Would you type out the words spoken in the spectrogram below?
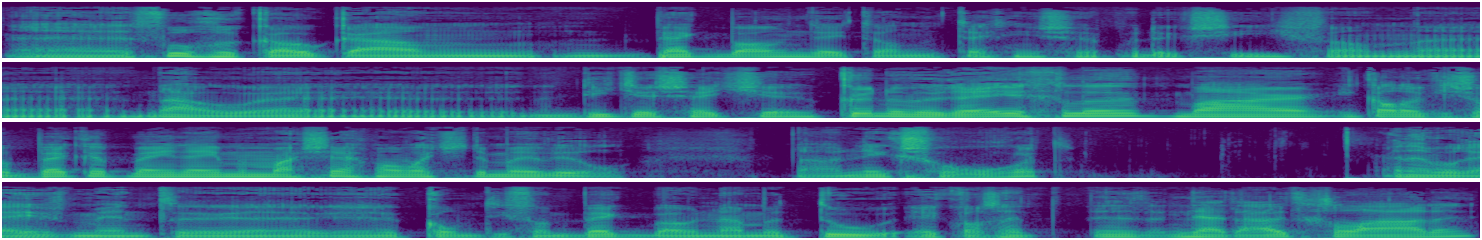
eh, vroeg ik ook aan Backbone, deed dan de technische productie van, eh, nou, eh DJ setje kunnen we regelen, maar ik kan ook iets op backup meenemen, maar zeg maar wat je ermee wil. Nou, niks gehoord. En op een gegeven moment eh, komt hij van Backbone naar me toe. Ik was net, uitgeladen.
